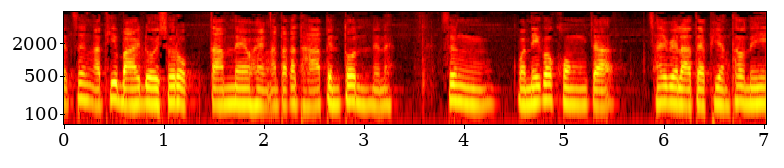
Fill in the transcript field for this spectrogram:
ศ ซึ่งอธิบายโดยสรุปตามแนวแห่งอัตถกถาเป็นต้นเนี่ยนะซึ่งวันนี้ก็คงจะใช้เวลาแต่เพียงเท่านี้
